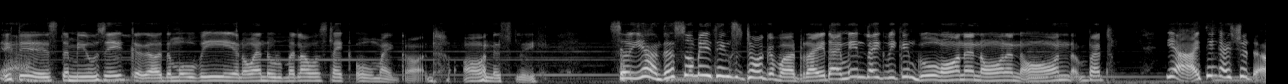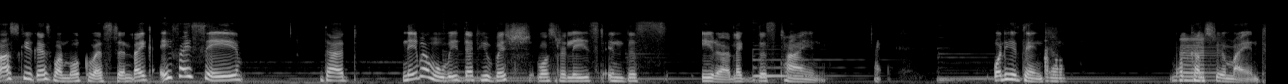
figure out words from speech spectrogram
It Yeah. is the music, uh, the movie, you know, and Urmila was like, oh my God, honestly. So yeah, there's so many things to talk about, right? I mean, like we can go on and on and on, but yeah, I think I should ask you guys one more question. Like, if I say that name a movie that you wish was released in this era, like this time, what do you think? Uh, What comes to your mind?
